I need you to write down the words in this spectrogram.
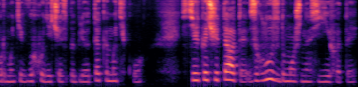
бурмотів, виходячи з бібліотеки Митько. Стільки читати, з глузду можна з'їхати.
